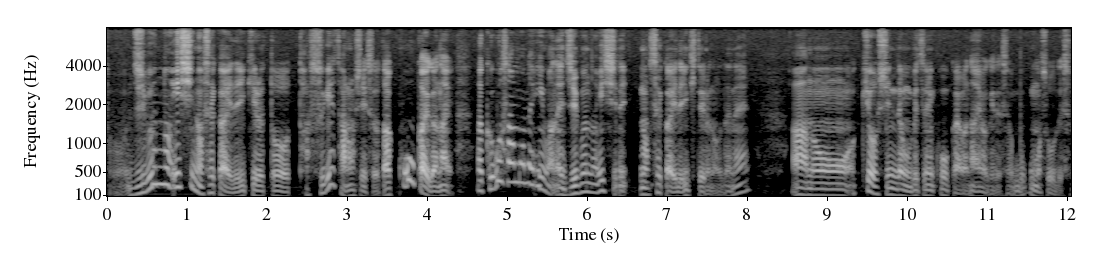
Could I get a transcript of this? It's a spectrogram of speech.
そう自分の意思の世界で生きるとすげえ楽しいですよ。だから後悔がない。久保さんもね今ね自分の意思の世界で生きてるのでねあのー、今日死んでも別に後悔はないわけですよ。僕もそうですよ。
